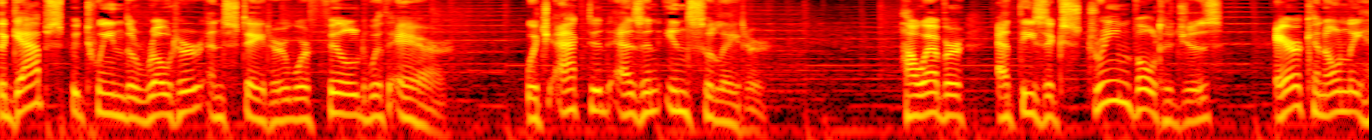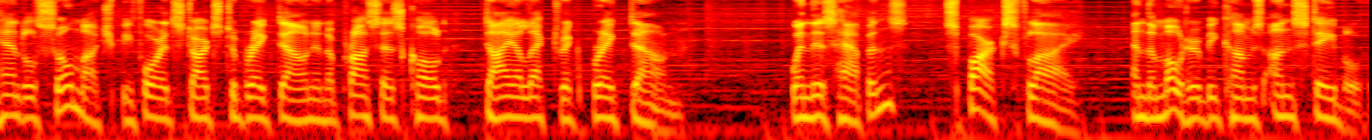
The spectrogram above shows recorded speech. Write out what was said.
the gaps between the rotor and stator were filled with air, which acted as an insulator. However, at these extreme voltages, air can only handle so much before it starts to break down in a process called dielectric breakdown. When this happens, sparks fly, and the motor becomes unstable.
